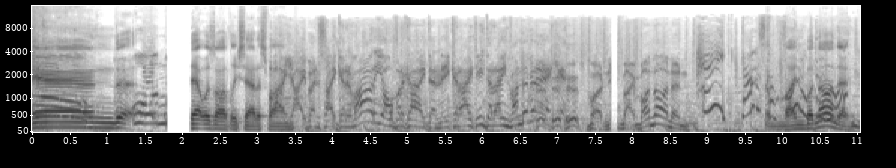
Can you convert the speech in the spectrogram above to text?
And Oh that was oddly satisfying. Jij bent zeker waar je over vergeten. Ik rijd iedereen van de weg. maar niet mijn bananen. Hey, that was Some bananen.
